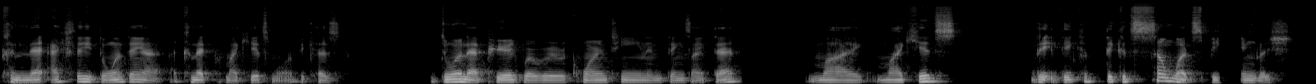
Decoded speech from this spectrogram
connect. Actually, the one thing I, I connect with my kids more because during that period where we were quarantined and things like that, my my kids they they could they could somewhat speak English,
